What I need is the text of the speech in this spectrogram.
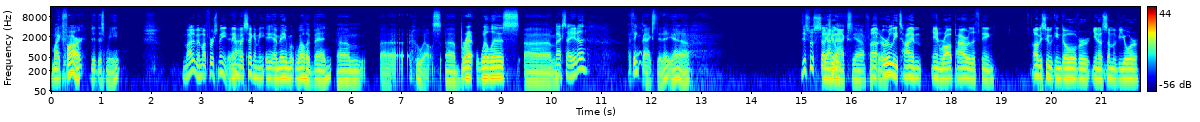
Mike Farr did this meet. Might have been my first meet, maybe Yeah. my second meet. It may well have been. Um, uh, who else? Uh, Brett Willis. Um, Max Aita. I think Max did it. Yeah. This was such yeah, a Max. Yeah, for uh, sure. early time in raw powerlifting. Obviously, we can go over you know some of your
